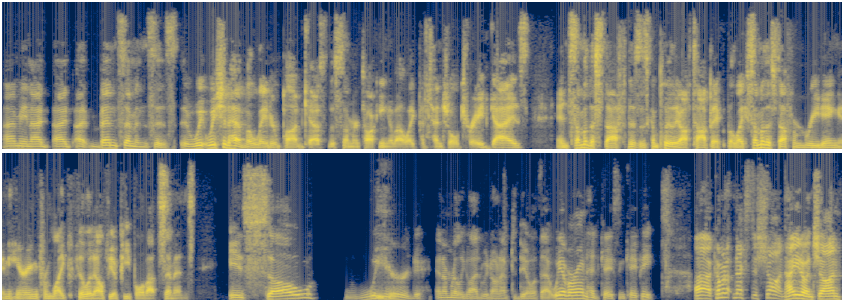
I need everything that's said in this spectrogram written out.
I mean, I, I, I, Ben Simmons is. We we should have a later podcast this summer talking about like potential trade guys and some of the stuff. This is completely off topic, but like some of the stuff I'm reading and hearing from like Philadelphia people about Simmons is so weird, and I'm really glad we don't have to deal with that. We have our own head case in KP. Uh, coming up next is Sean. How you doing, Sean?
